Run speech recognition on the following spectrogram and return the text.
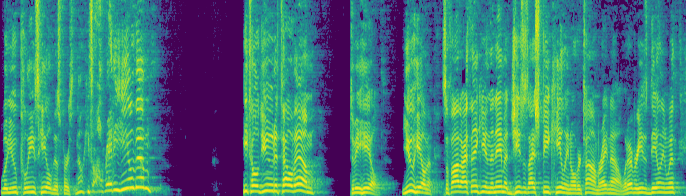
Will you please heal this person? No, he's already healed them. He told you to tell them to be healed. You heal them. So, Father, I thank you in the name of Jesus. I speak healing over Tom right now. Whatever he's dealing with,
